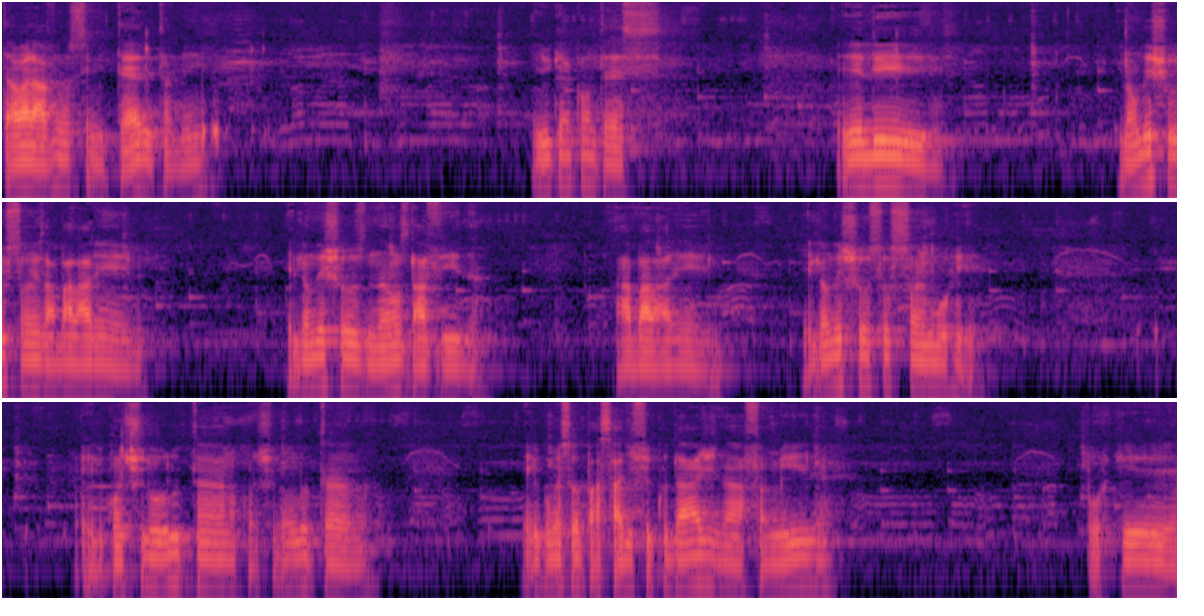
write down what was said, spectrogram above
Trabalhava no cemitério também. E o que acontece? Ele não deixou os sonhos abalarem ele. Ele não deixou os nãos da vida abalarem ele. Ele não deixou o seu sonho morrer. Ele continuou lutando, continuou lutando. Ele começou a passar dificuldade na família, porque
